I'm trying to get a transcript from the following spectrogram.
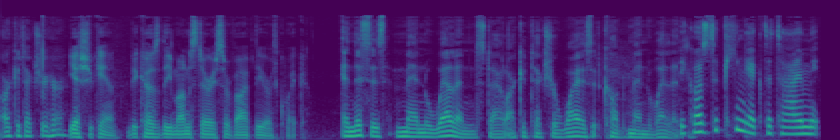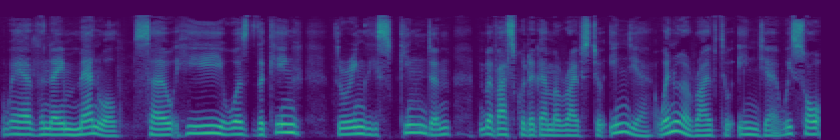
architecture here, Yes, you can, because the monastery survived the earthquake. and this is Manuelan style architecture. Why is it called Manuelan? Because the king at the time had the name Manuel, so he was the king during this kingdom. Vasco da Gama arrives to India. When we arrived to India, we saw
